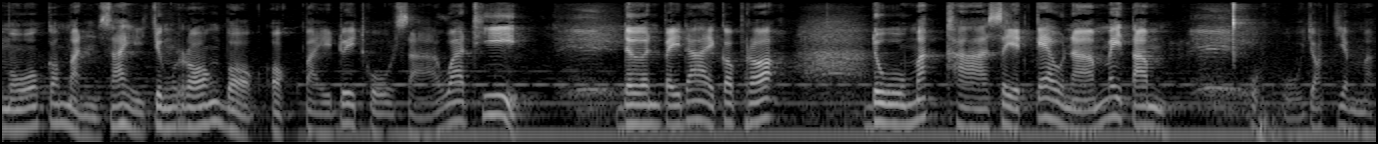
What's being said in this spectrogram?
โมก็หมั่นไส้จึงร้องบอกออกไปด้วยโทสาว่าที่เดินไปได้ก็เพราะดูมักคาเศษแก้วหนามไม่ตำโอ้โหยอดเยี่ยมมาก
